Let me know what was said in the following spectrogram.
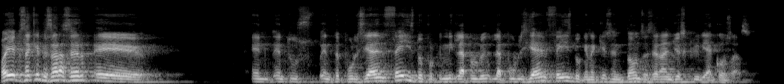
oye, pues hay que empezar a hacer eh, en, en, tus, en, tu publicidad en Facebook, porque la, la publicidad en Facebook en aquellos entonces eran yo escribía cosas.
